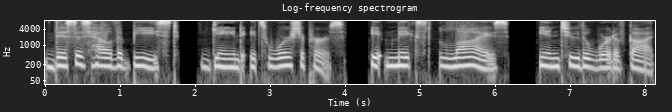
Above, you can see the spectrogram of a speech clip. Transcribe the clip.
This is how the beast gained its worshippers. It mixed lies into the Word of God.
